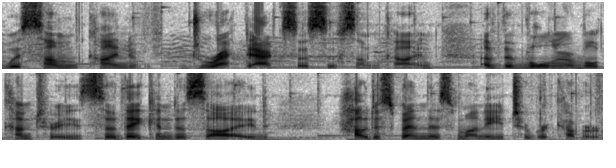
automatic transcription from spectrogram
with some kind of direct access of some kind of the vulnerable countries so they can decide how to spend this money to recover.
